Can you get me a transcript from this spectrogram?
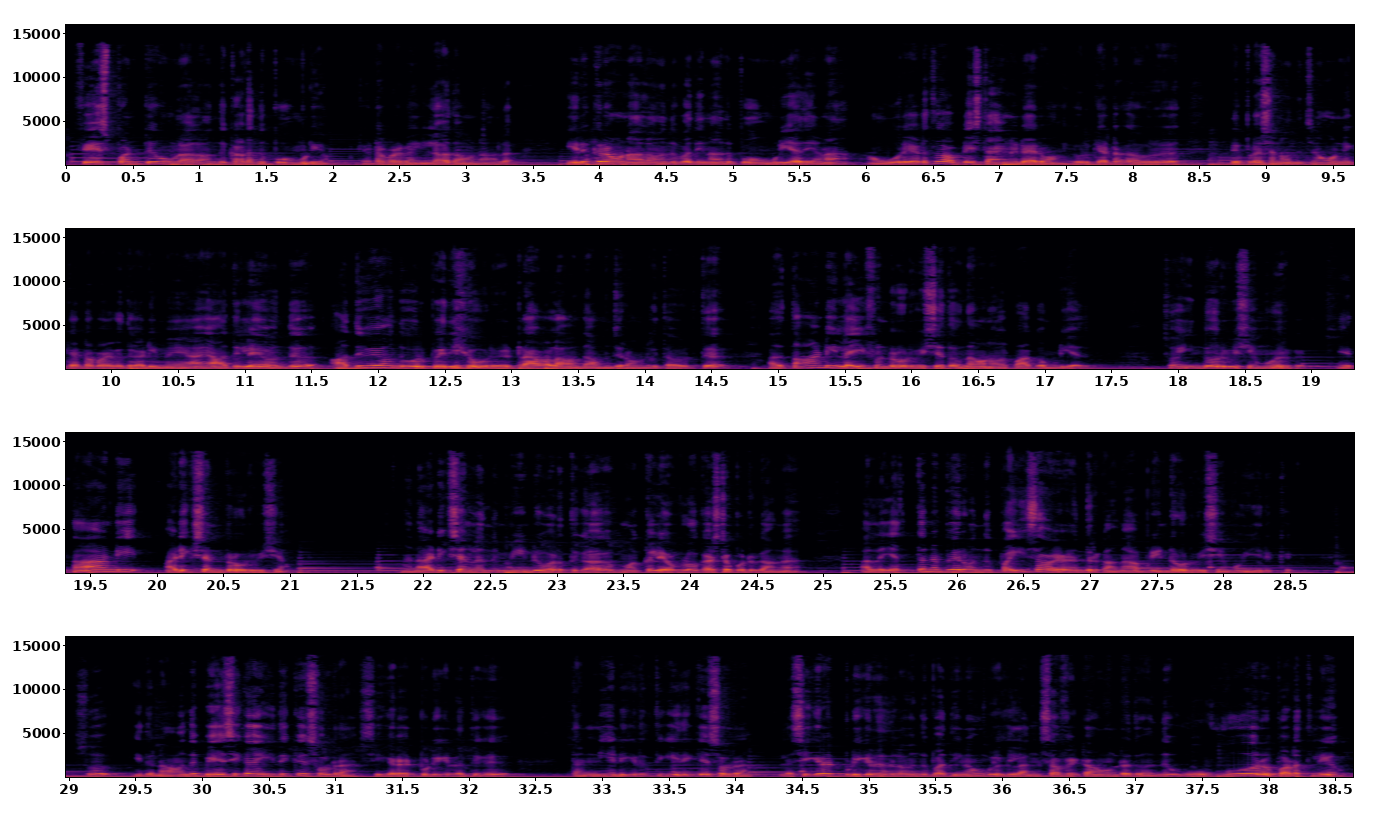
ஃபேஸ் பண்ணிட்டு உங்களால் வந்து கடந்து போக முடியும். கெட்ட பழக்கம் இல்லாதவனால். இருக்கிறவனால வந்து பார்த்திங்கன்னா அது போக முடியாது. ஏன்னா அவன் ஒரு இடத்துல அப்படியே ஸ்டாக்னேட் ஆயிடுவான் ஒரு கெட்ட ஒரு டிப்ரெஷன் வந்துச்சுன்னா ஒன்றே கெட்ட பழக்கத்துக்கு அடிமையாக அதிலே வந்து அதுவே வந்து ஒரு பெரிய ஒரு ட்ராவலாக வந்து அமைஞ்சிடும் அவனுக்கு தவிர்த்து. அதை தாண்டி லைஃப்ன்ற ஒரு விஷயத்தை வந்து அவனால் பார்க்க முடியாது. ஸோ இந்த ஒரு விஷயமும் இருக்குது இதை தாண்டி அடிக்ஷன்ற ஒரு விஷயம். அந்த அடிக்ஷன்லேருந்து மீண்டு வரத்துக்காக மக்கள் எவ்வளோ கஷ்டப்பட்டுருக்காங்க அதில் எத்தனை பேர் வந்து பைசாவை இழந்திருக்காங்க அப்படின்ற ஒரு விஷயமும் இருக்குது ஸோ இது நான் வந்து பேசிக்காக இதுக்கு சொல்கிறேன் சிகரெட் பிடிக்கிறதுக்கு தண்ணி அடிக்கிறதுக்கு இதுக்கே சொல்கிறேன் இல்லை சிகரெட் பிடிக்கிறதுல வந்து பார்த்திங்கன்னா உங்களுக்கு லங்ஸ் அஃபெக்ட் ஆகுன்றது வந்து ஒவ்வொரு படத்துலேயும்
